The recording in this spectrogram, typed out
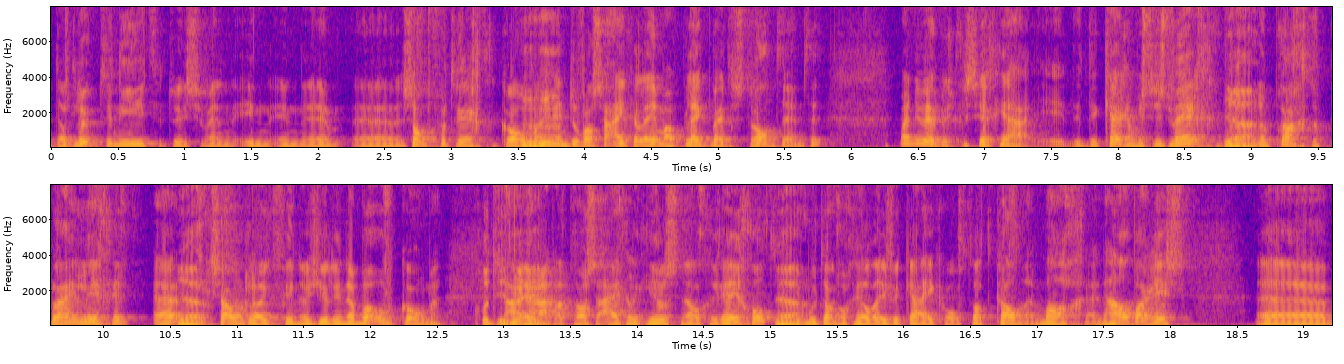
dat lukte niet. Toen is men in, in eh, Zandvoort terechtgekomen. Mhm. En toen was er eigenlijk alleen maar plek bij de strandtenten. Maar nu heb ik gezegd, ja, de, de kermis is weg. We hebben een prachtig plein liggen. Eh, Ja. Ik zou het leuk vinden als jullie naar boven komen. Goed Nou ja, dat was eigenlijk heel snel geregeld. Ja. Je moet dan nog heel even kijken of dat kan en mag en haalbaar is. Ehm,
